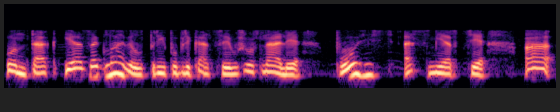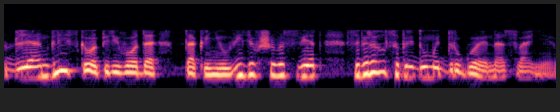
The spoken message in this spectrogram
он так и озаглавил при публикации в журнале «Повесть о смерти», а для английского перевода, так и не увидевшего свет, собирался придумать другое название.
